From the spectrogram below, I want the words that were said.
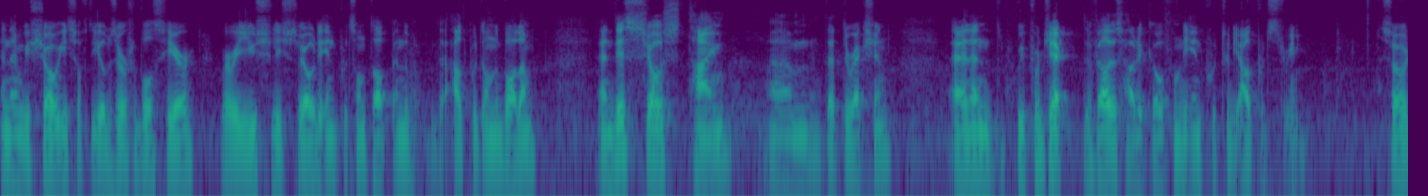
and then we show each of the observables here, where we usually show the inputs on top and the, the output on the bottom. And this shows time, um, that direction, and then we project the values how they go from the input to the output stream. So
